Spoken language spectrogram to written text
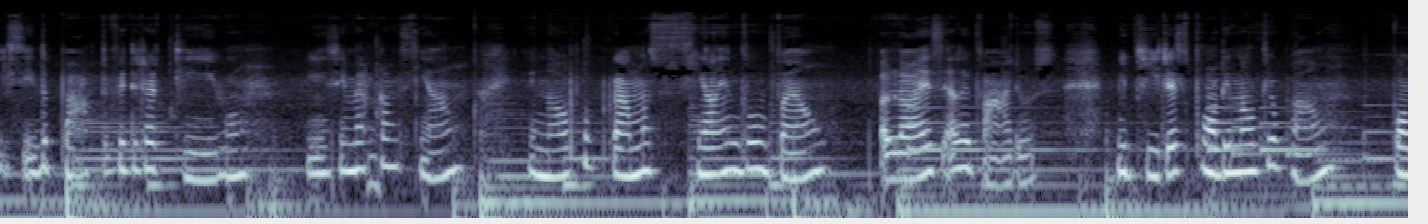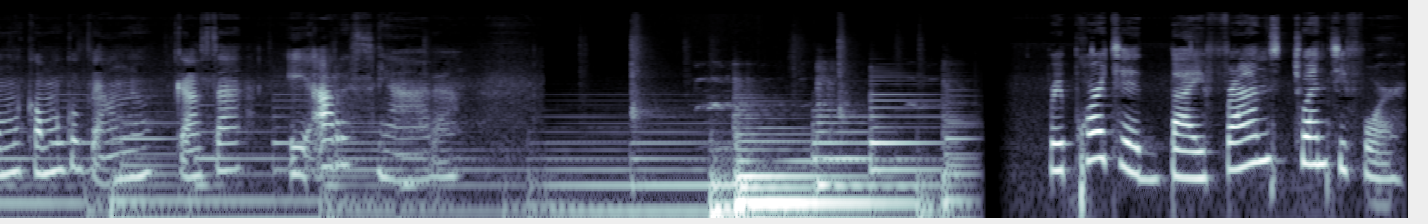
vice do Pacto Federativo, vice mercancial e novo programa social envolvendo valores elevados. Medidas podem motivar como, como o governo gasta e arreciara. Reported by France 24.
